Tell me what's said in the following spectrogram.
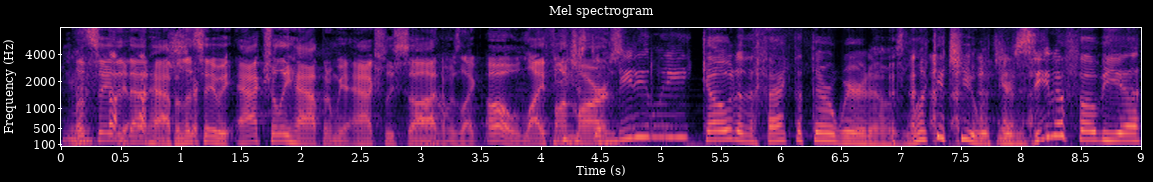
let's say that that happened let's say we actually happened we actually saw it and it was like oh life You on just mars immediately go to the fact that they're weirdos. Look at you with your xenophobia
